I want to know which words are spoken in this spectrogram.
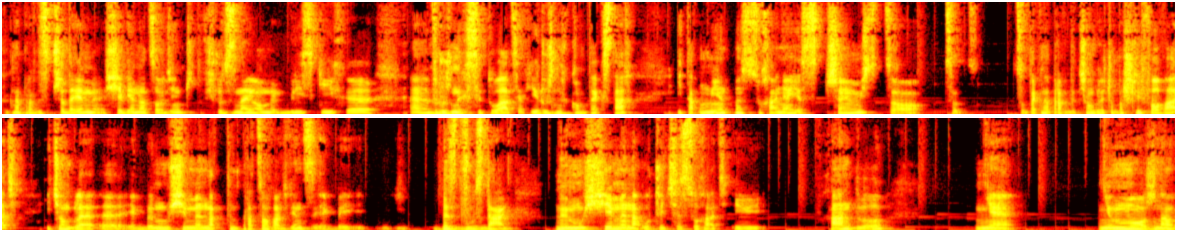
tak naprawdę sprzedajemy siebie na co dzień, czy to wśród znajomych, bliskich, e, e, w różnych sytuacjach i różnych kontekstach. I ta umiejętność słuchania jest czymś, co, co, co tak naprawdę ciągle trzeba szlifować i ciągle e, jakby musimy nad tym pracować, więc jakby bez dwóch zdań. My musimy nauczyć się słuchać i w handlu nie, nie można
